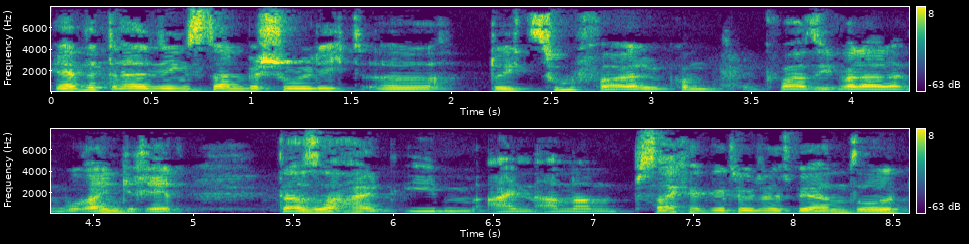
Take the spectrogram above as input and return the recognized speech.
Er wird allerdings dann beschuldigt, äh, durch Zufall, kommt quasi, weil er irgendwo reingerät, dass er halt eben einen anderen Psyker getötet werden soll.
